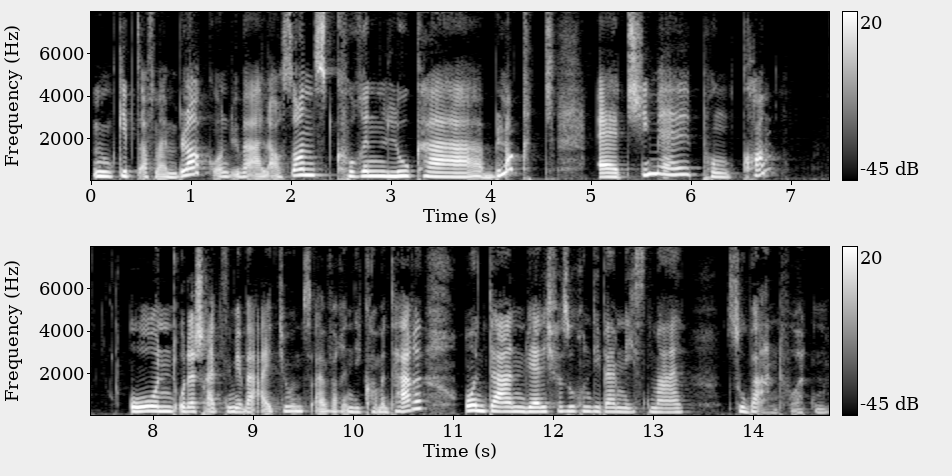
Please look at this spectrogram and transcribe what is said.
ähm, gibt's auf meinem Blog und überall auch sonst. corinlucabloggt at gmail.com und oder schreibt sie mir bei iTunes einfach in die Kommentare und dann werde ich versuchen, die beim nächsten Mal zu beantworten.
